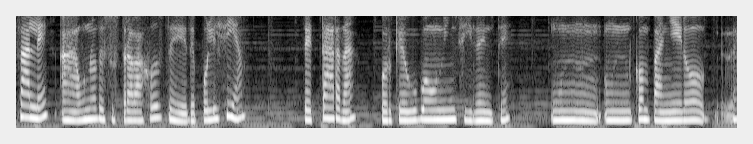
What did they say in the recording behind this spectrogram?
sale a uno de sus trabajos de, de policía, se tarda porque hubo un incidente, un, compañero, eh,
